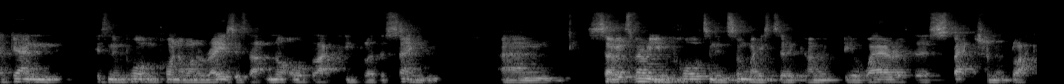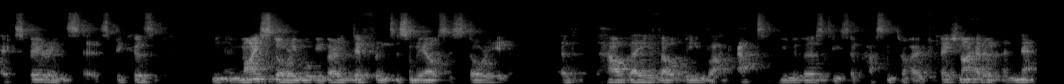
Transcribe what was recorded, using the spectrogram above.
again, is an important point I want to raise is that not all black people are the same. Um, so it's very important in some ways to kind of be aware of the spectrum of black experiences because you know my story will be very different to somebody else's story of how they felt being black at university, so passing through higher education. I had a, a, net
